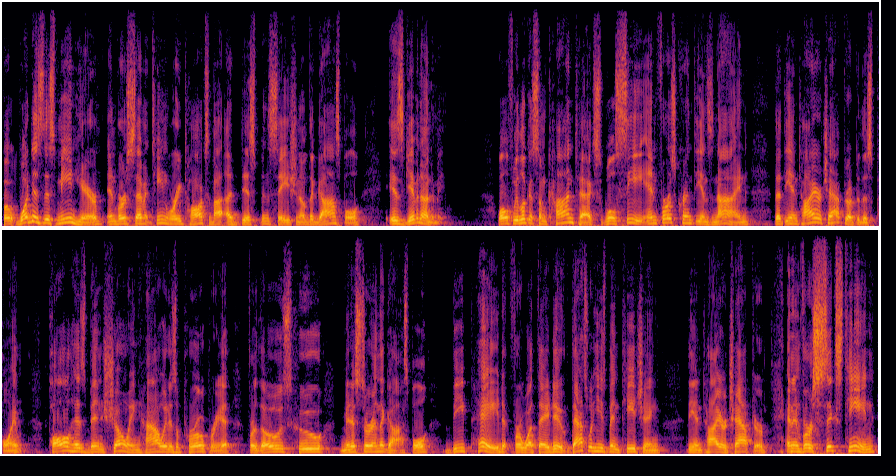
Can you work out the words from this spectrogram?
But what does this mean here in verse 17 where he talks about a dispensation of the gospel is given unto me? Well, if we look at some context, we'll see in 1 Corinthians 9 that the entire chapter up to this point, Paul has been showing how it is appropriate for those who minister in the gospel be paid for what they do. That's what he's been teaching the entire chapter. And in verse 16,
